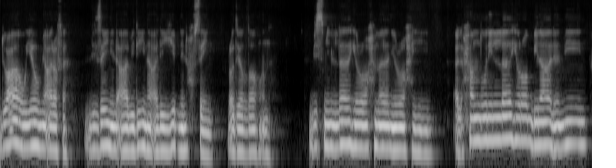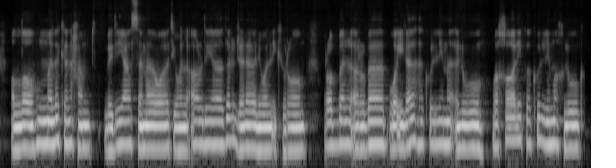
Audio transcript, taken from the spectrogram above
دعاء يوم عرفة لزين العابدين علي بن الحسين رضي الله عنه. بسم الله الرحمن الرحيم. الحمد لله رب العالمين. اللهم لك الحمد. بديع السماوات والأرض يا ذا الجلال والإكرام. رب الأرباب وإله كل مألوه وخالق كل مخلوق.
